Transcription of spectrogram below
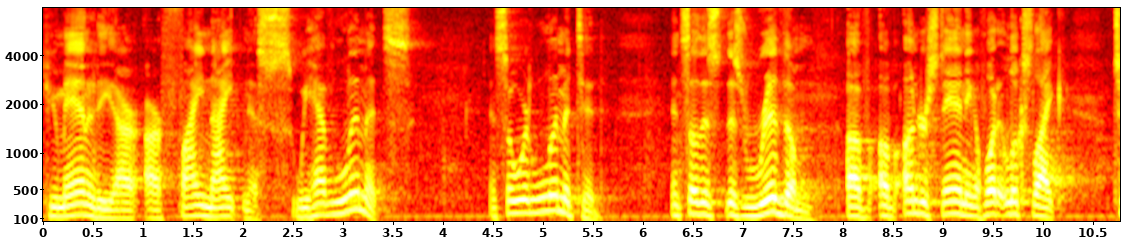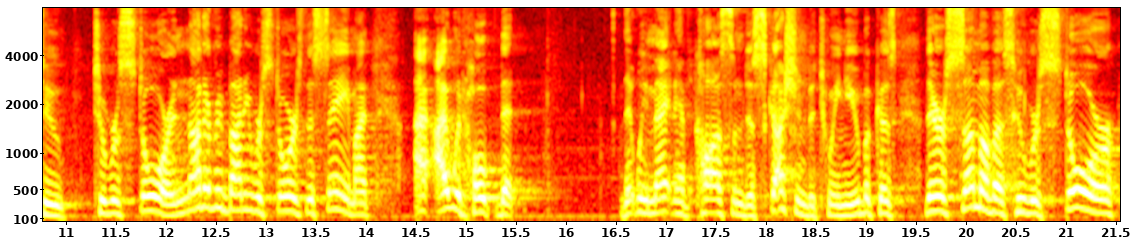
humanity, our, our finiteness. We have limits. And so we're limited. And so this, this rhythm of, of understanding of what it looks like to, to restore, and not everybody restores the same. I, I, I would hope that that we might have caused some discussion between you because there are some of us who restore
